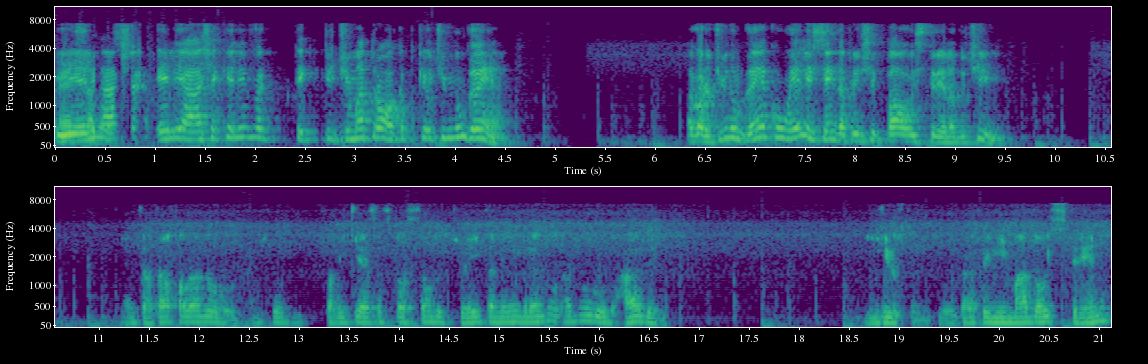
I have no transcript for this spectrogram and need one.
E Essa ele mesmo. acha, ele acha que ele vai ter que pedir uma troca porque o time não ganha. Agora, o time não ganha com ele sendo a principal estrela do time. Então eu tava falando. acho que Eu falei que essa situação do Trey tá me lembrando a do Harden em Houston. que O cara foi mimado ao extremo.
